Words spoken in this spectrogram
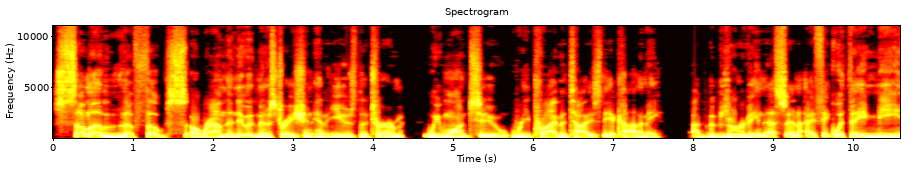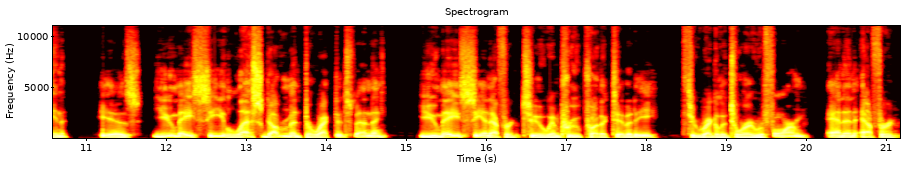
some of the folks around the new administration have used the term we want to reprivatize the economy. I'm observing this. And I think what they mean is you may see less government directed spending. You may see an effort to improve productivity through regulatory reform and an effort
